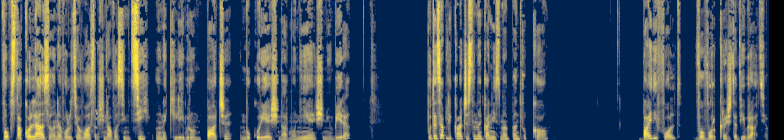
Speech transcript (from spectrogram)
vă obstacolează în evoluția voastră și în a vă simți în echilibru, în pace, în bucurie și în armonie și în iubire, Puteți aplica aceste mecanisme pentru că, by default, vă vor crește vibrația.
